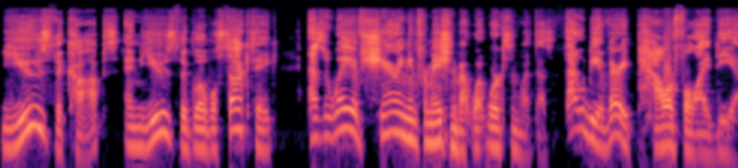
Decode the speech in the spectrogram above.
use the cops and use the global stock take as a way of sharing information about what works and what doesn't. That would be a very powerful idea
